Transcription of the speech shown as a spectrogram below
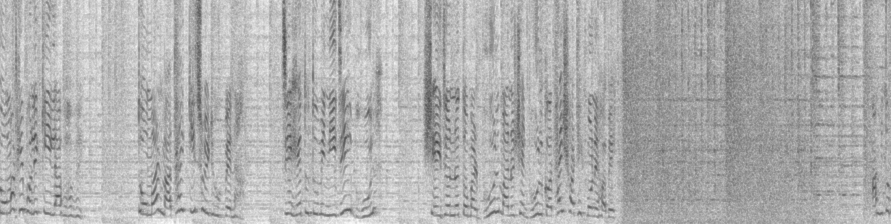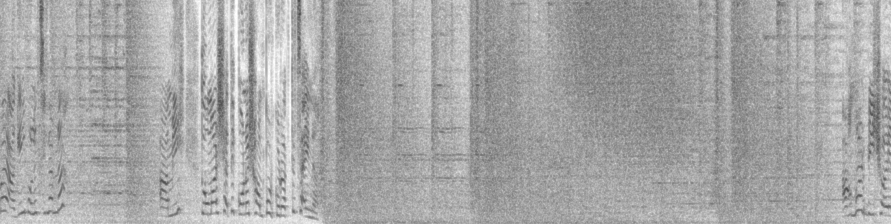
তোমাকে বলে কি লাভ হবে? তোমার মাথায় কিছুই ঢুকবে না। যেহেতু তুমি নিজেই ভুল, সেই জন্য তোমার ভুল মানুষের ভুল কথাই সঠিক মনে হবে। আমি তোমায় আগেই বলেছিলাম না? আমি তোমার সাথে কোনো সম্পর্ক রাখতে চাই না। আমার বিষয়ে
